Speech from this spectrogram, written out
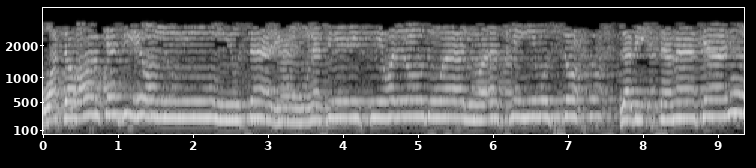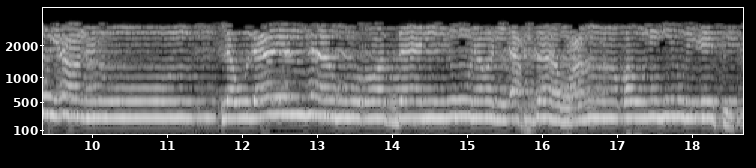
وترى كثيرا منهم يسارعون في الإثم والعدوان وأكلهم السحر لبئس ما كانوا يعملون لولا ينهاهم الربانيون والأحبار عن قولهم الإثم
